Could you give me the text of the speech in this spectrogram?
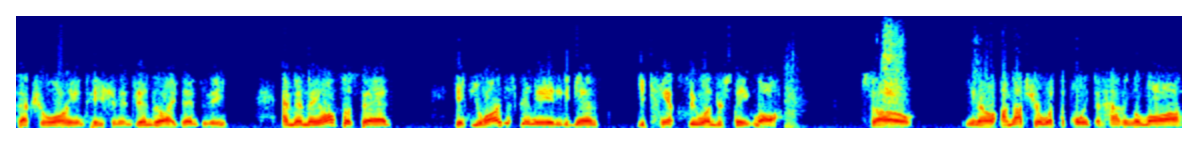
sexual orientation and gender identity. And then they also said if you are discriminated against, you can't sue under state law. So, you know, I'm not sure what the point of having a law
